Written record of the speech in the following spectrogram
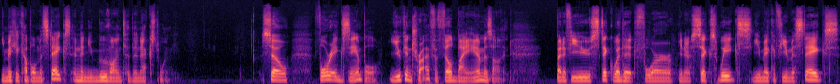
you make a couple mistakes, and then you move on to the next one. So, for example, you can try Fulfilled by Amazon, but if you stick with it for you know six weeks, you make a few mistakes,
